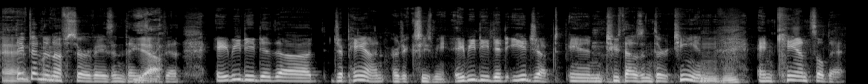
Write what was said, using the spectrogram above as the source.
They've done putting- enough surveys and things Yeah. like that. ABD did uh, Japan, or excuse me, ABD did Egypt in 2013 Mm-hmm. and canceled it.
